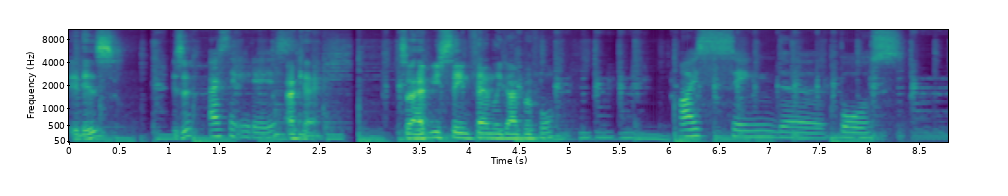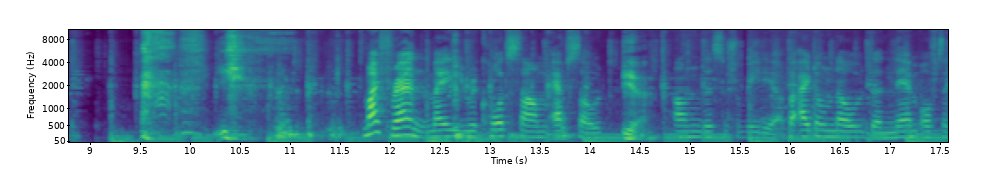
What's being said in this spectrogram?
it is? Is it? I think it is. Okay. So, have you seen Family Guy before? I sing the boss. My friend may record some episode yeah. on the social media, but I don't know the name of the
